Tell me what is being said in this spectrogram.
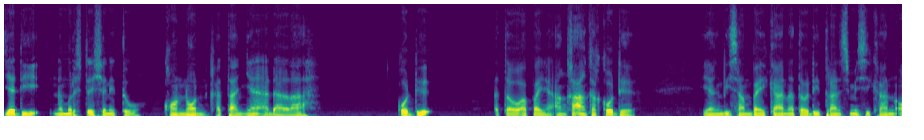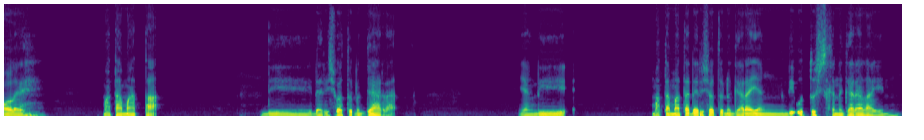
Jadi number station itu konon katanya adalah kode atau apa ya angka-angka kode yang disampaikan atau ditransmisikan oleh mata-mata di dari suatu negara yang di mata-mata dari suatu negara yang diutus ke negara lain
